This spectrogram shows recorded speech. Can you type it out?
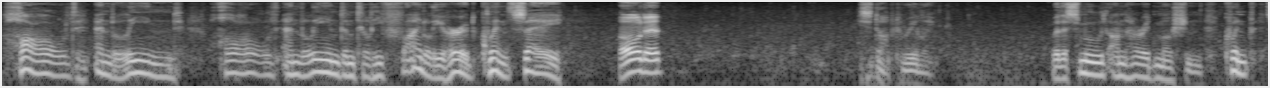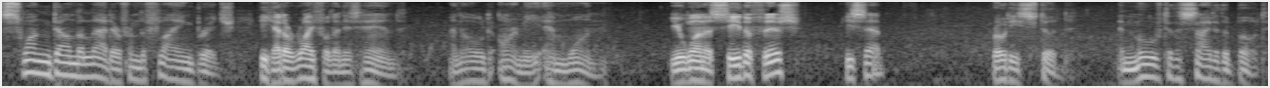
hauled and leaned, hauled and leaned until he finally heard Quint say, Hold it. He stopped reeling. With a smooth, unhurried motion, Quint swung down the ladder from the flying bridge. He had a rifle in his hand, an old Army M1. You want to see the fish? he said. Brody stood and moved to the side of the boat.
